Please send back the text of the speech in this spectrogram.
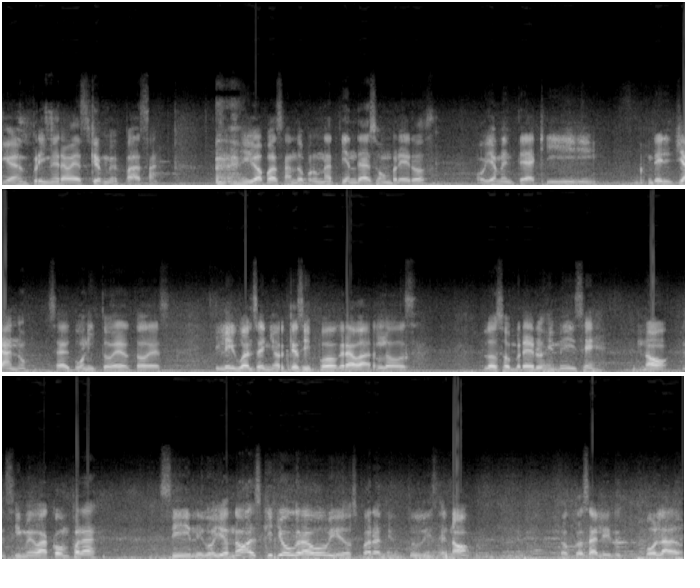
Ya, primera vez que me pasa, iba pasando por una tienda de sombreros, obviamente aquí del llano, o sea, es bonito ver todo eso. Y le digo al señor que si puedo grabar los, sombreros y me dice, no, si me va a comprar, sí, le digo yo, no, es que yo grabo videos para YouTube, dice, no, tocó salir volado.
